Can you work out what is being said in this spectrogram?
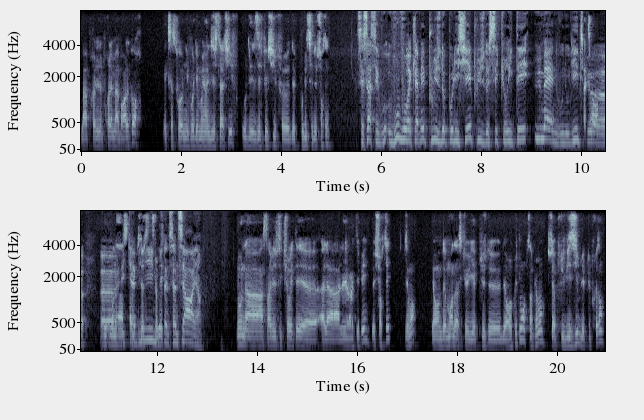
bah, prenne le problème à bras le corps, et que ce soit au niveau des moyens législatifs ou des effectifs euh, de police et de sûreté. C'est ça, c'est vous, vous, vous réclamez plus de policiers, plus de sécurité humaine. Vous nous dites que euh, euh, les cabines, ça ne sert à rien. Nous, on a un service de sécurité euh, à la, à la RATP, de sûreté, excusez-moi, et on demande à ce qu'il y ait plus de, de recrutement, tout simplement, que ce soit plus visible et plus présent.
